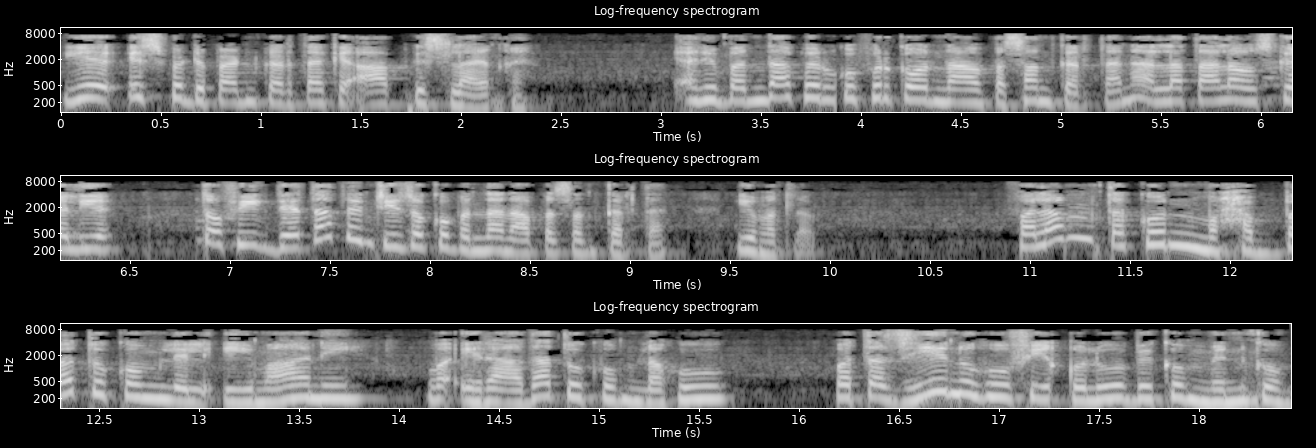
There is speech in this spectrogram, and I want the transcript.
یہ اس پہ ڈپینڈ کرتا ہے کہ آپ کس لائق ہیں۔ یعنی بندہ پھر کفر کو ناپسند کرتا ہے نا۔ اللہ تعالیٰ اس کے لیے توفیق دیتا تو ان چیزوں کو بندہ ناپسند کرتا ہے۔ یہ مطلب۔ فلم تکن محبت کم لل ایمانی و ارادہ تو کم لہو و تزین فی قلوب کم من کم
